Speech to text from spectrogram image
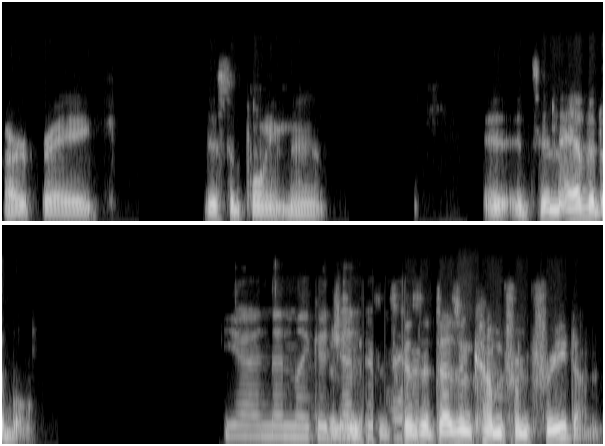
heartbreak, disappointment. It, it's inevitable. Yeah, and then like a gender. It's Because it, doesn't come from freedom.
